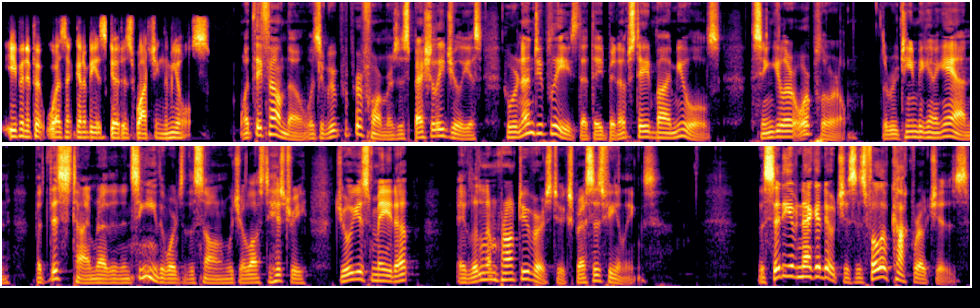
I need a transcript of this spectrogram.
even if it wasn't going to be as good as watching the mules. What they found, though, was a group of performers, especially Julius, who were none too pleased that they'd been upstayed by mules, singular or plural. The routine began again, but this time, rather than singing the words of the song, which are lost to history, Julius made up a little impromptu verse to express his feelings. The city of Nacogdoches is full of cockroaches.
